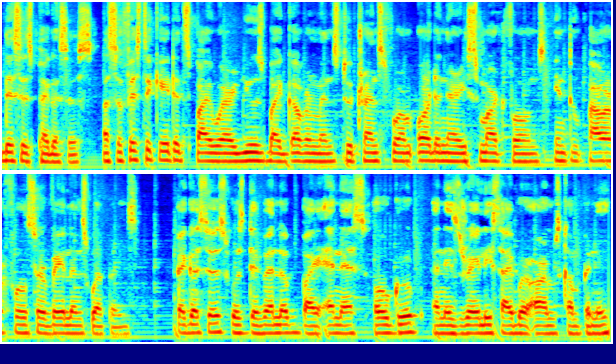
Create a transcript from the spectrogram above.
This is Pegasus, a sophisticated spyware used by governments to transform ordinary smartphones into powerful surveillance weapons. Pegasus was developed by NSO Group, an Israeli cyber arms company,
